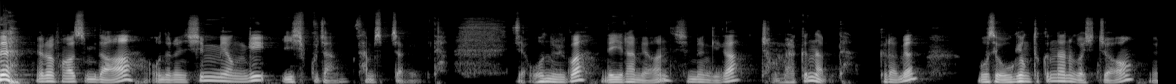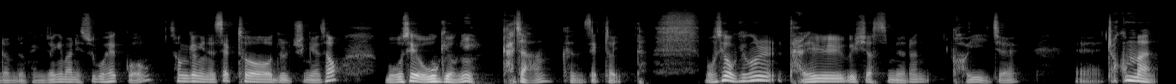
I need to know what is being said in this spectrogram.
네, 여러분 반갑습니다. 오늘은 신명기 29장 30장입니다. 이제 오늘과 내일 하면 신명기가 정말 끝납니다. 그러면 모세 오경도 끝나는 것이죠. 여러분들 굉장히 많이 수고했고 성경에 있는 섹터들 중에서 모세 오경이 가장 큰 섹터입니다. 모세 오경을 다 읽으셨으면은 거의 이제 예, 조금만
